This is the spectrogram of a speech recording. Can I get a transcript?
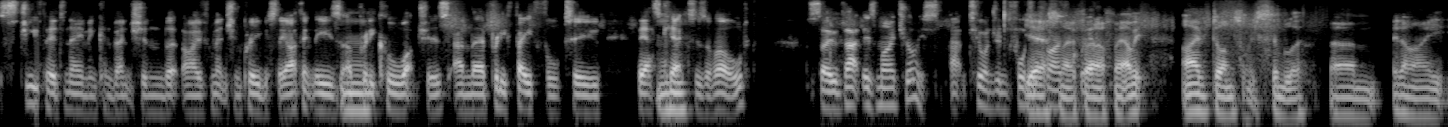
stupid naming convention that I've mentioned previously, I think these are Mm. pretty cool watches and they're pretty faithful to the Mm-hmm. SKXs of old. So that is my choice at 245 Yes, no, fair enough, mate. I mean, I've done something similar, um, and I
